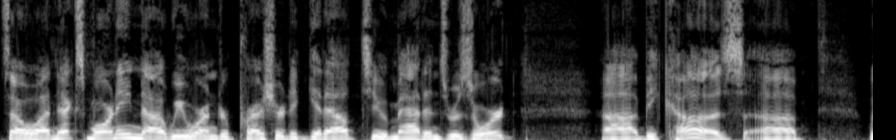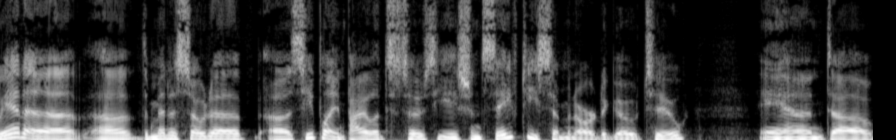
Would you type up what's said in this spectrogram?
so uh, next morning, uh, we were under pressure to get out to Madden's Resort uh, because uh, we had a, the Minnesota uh, Seaplane Pilots Association safety seminar to go to. And uh,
